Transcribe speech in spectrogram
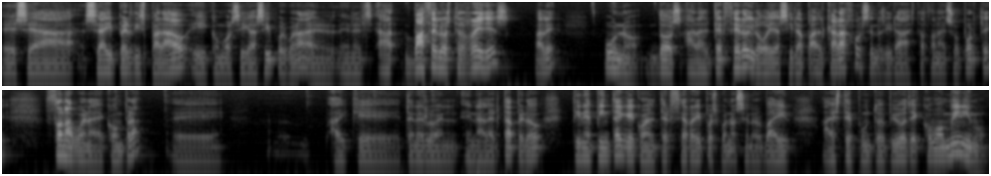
eh, se, ha, se ha hiperdisparado y como siga así, pues bueno, en, el, va a hacer los tres reyes, ¿vale? Uno, dos, hará el tercero y luego ya se irá el carajo, se nos irá a esta zona de soporte, zona buena de compra, eh, hay que tenerlo en, alerta, pero tiene pinta de que con el tercer rey, pues bueno, se nos va a ir a este punto de pivote como mínimo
